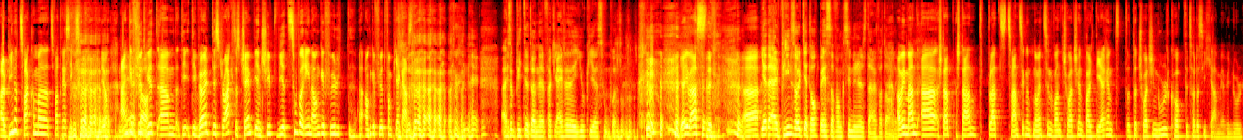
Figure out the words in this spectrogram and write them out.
Alpina 2,236 Millionen, ja. Angeführt schau. wird, ähm, die, die World Destructors Championship wird souverän angeführt, äh, angeführt von Pierre Gasly. Also bitte dann äh, vergleichsweise Yuki ja super. ja, ich weiß nicht. Äh, ja, der Alpin sollte ja doch besser funktionieren als der Alpha Tauri. aber ich meine, äh, Start, Standplatz 20 und 19 waren Georgie und Valtteri und der, der Georgie 0 gehabt, jetzt hat er sicher auch mehr wie 0.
